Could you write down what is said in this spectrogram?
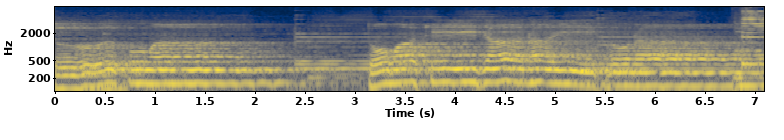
কিশোর কুমার তোমাকে জানাই প্রণাম।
